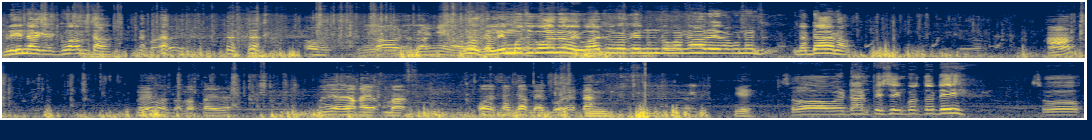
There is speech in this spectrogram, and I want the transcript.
abli na kay Guam ta. Oh, No, kalimot ko ano, eh. Wadyo ka kay numduman na rin ako na nadana. Ha? May mamatay na. May na kayo ma. Ko saga may go ta. Yeah. So, we're done fishing for today. So,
